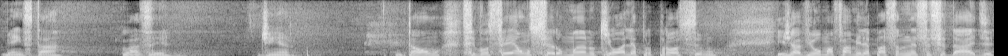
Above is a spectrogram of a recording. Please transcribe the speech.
bem-estar, lazer, dinheiro. Então, se você é um ser humano que olha para o próximo e já viu uma família passando necessidade,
